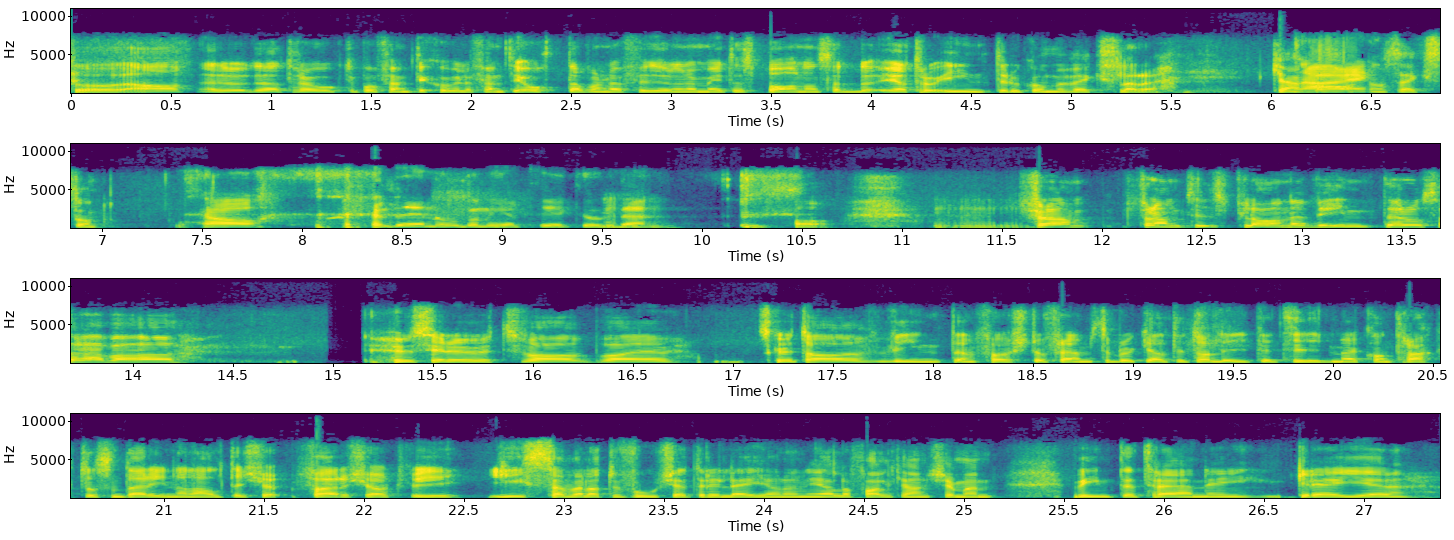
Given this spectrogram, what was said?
Så ja, jag tror jag åkte på 57 eller 58 på den där 400 meters banan. Så jag tror inte du kommer växla det. Kanske 18-16. Ja, det är nog att gå ner tre kugg där. Mm. Ja. Fram, framtidsplaner, vinter och sådär. Vad, hur ser det ut? Vad, vad är, ska vi ta vintern först och främst? Det brukar alltid ta lite tid med kontrakt och sånt där innan allt är färdigkört. Vi gissar väl att du fortsätter i Lejonen i alla fall kanske men vinterträning, grejer.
